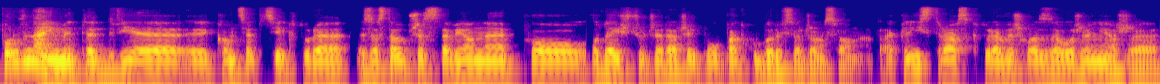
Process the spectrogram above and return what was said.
Porównajmy te dwie y, koncepcje, które zostały przedstawione po odejściu, czy raczej po upadku Borysa Johnsona. Tak? Liz Truss, która wyszła z założenia, że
